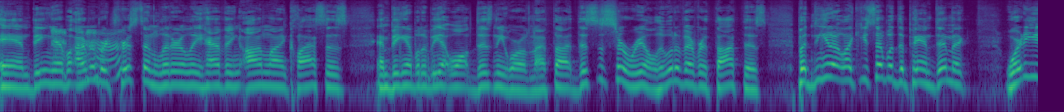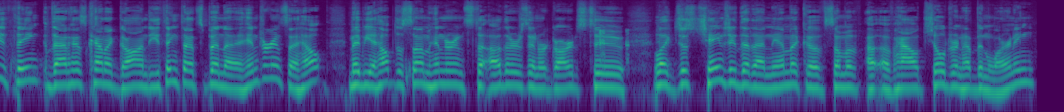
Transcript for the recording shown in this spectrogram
and being able. I remember uh-huh. Tristan literally having online classes and being able to be at Walt Disney World, and I thought this is surreal. Who would have ever thought this? But you know, like you said with the pandemic where do you think that has kind of gone? Do you think that's been a hindrance, a help, maybe a help to some, hindrance to others in regards to like just changing the dynamic of some of of how children have been learning?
